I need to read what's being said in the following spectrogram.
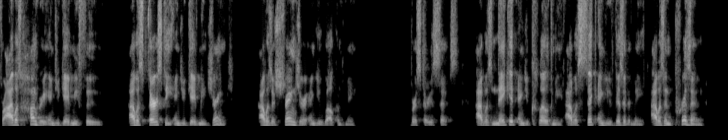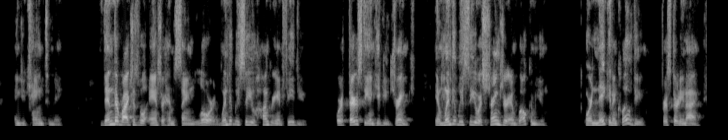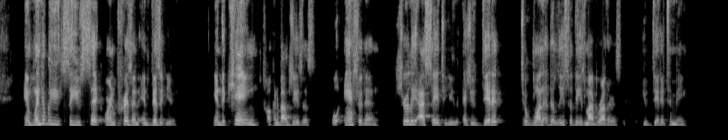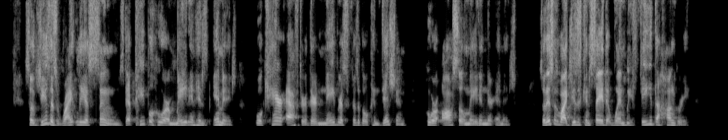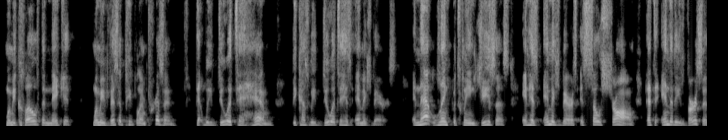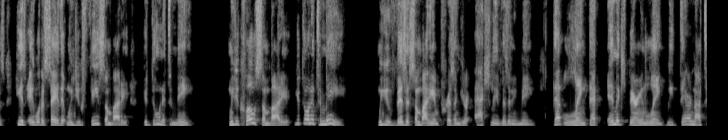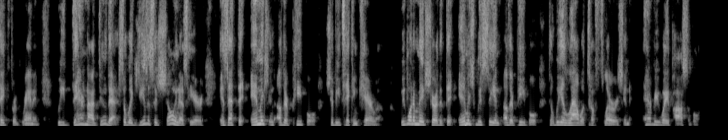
For I was hungry, and you gave me food. I was thirsty, and you gave me drink. I was a stranger, and you welcomed me. Verse 36 I was naked, and you clothed me. I was sick, and you visited me. I was in prison, and you came to me. Then the righteous will answer him, saying, Lord, when did we see you hungry and feed you, or thirsty and give you drink? And when did we see you a stranger and welcome you, or naked and clothe you? Verse 39. And when did we see you sick or in prison and visit you? And the king, talking about Jesus, will answer them Surely I say to you, as you did it to one of the least of these my brothers, you did it to me. So Jesus rightly assumes that people who are made in his image will care after their neighbor's physical condition who are also made in their image. So this is why Jesus can say that when we feed the hungry, when we clothe the naked, when we visit people in prison, that we do it to him because we do it to his image bearers. And that link between Jesus and his image bearers is so strong that at the end of these verses, he is able to say that when you feed somebody, you're doing it to me. When you close somebody, you're doing it to me. When you visit somebody in prison, you're actually visiting me. That link, that image bearing link, we dare not take for granted. We dare not do that. So, what Jesus is showing us here is that the image in other people should be taken care of. We want to make sure that the image we see in other people, that we allow it to flourish in every way possible.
